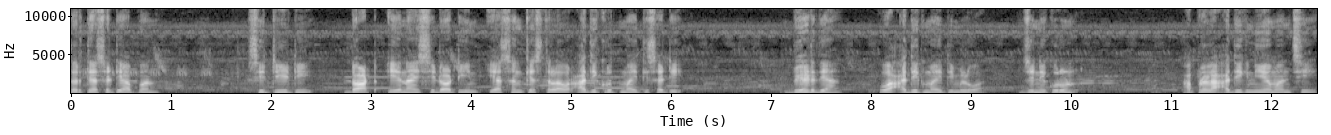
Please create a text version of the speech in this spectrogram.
तर त्यासाठी आपण C T E T dot N I C dot in या संकेतस्थळावर अधिकृत माहितीसाठी भेट द्या व अधिक माहिती मिळवा. जेणेकरून आपल्याला अधिक नियमांची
